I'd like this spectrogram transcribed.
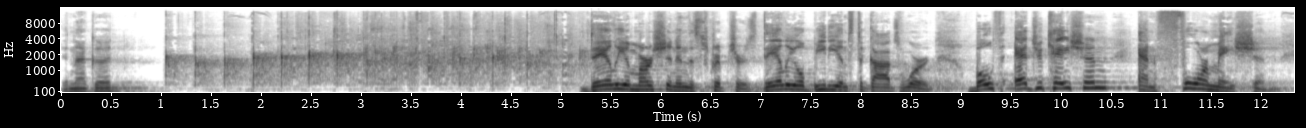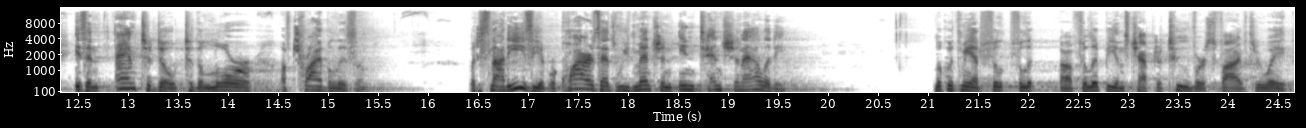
Isn't that good? Daily immersion in the scriptures, daily obedience to God's word. Both education and formation is an antidote to the lure of tribalism. But it's not easy. It requires, as we've mentioned, intentionality. Look with me at uh, Philippians chapter 2, verse 5 through 8.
